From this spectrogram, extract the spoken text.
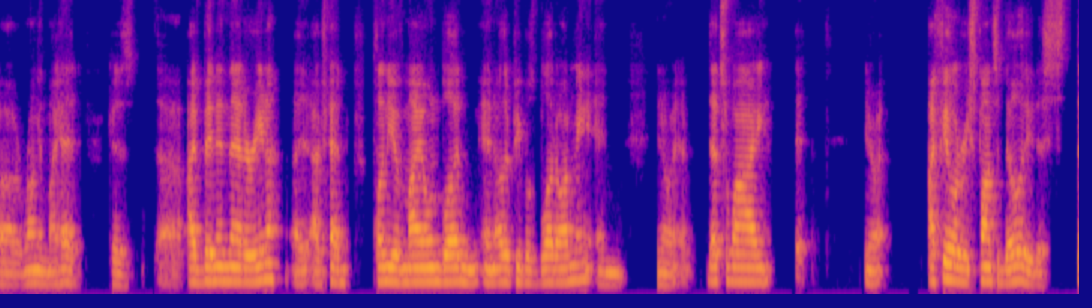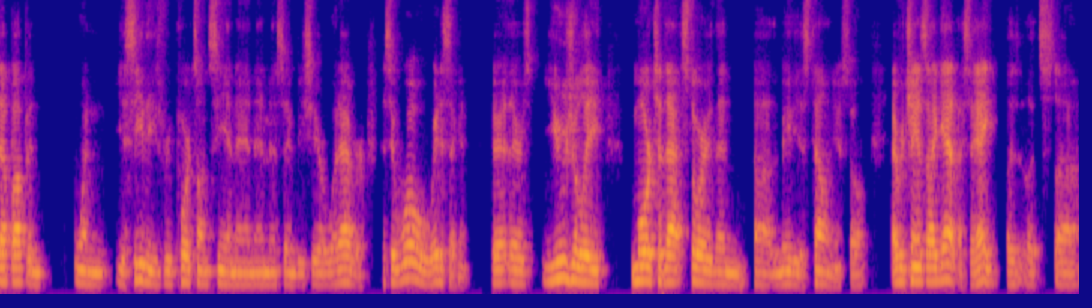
uh, rung in my head because uh, I've been in that arena. I, have had plenty of my own blood and, and, other people's blood on me, and you know that's why you know I feel a responsibility to step up and when you see these reports on CNN, MSNBC, or whatever, I say, "Whoa, wait a second. There, there's usually more to that story than uh, the media is telling you." So every chance I get, I say, "Hey, let's, uh,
